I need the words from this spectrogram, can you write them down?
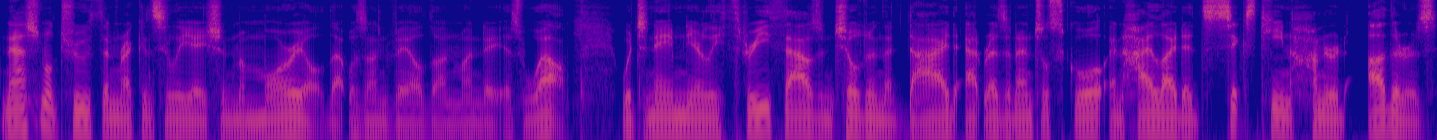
National Truth and Reconciliation Memorial that was unveiled on Monday as well, which named nearly 3,000 children that died at residential school and highlighted 1,600 others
